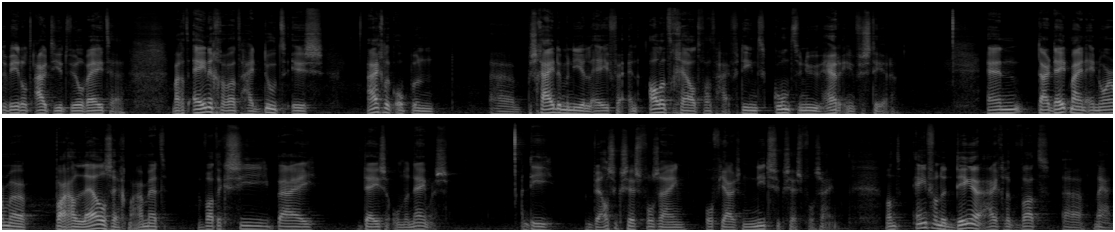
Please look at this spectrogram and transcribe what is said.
de wereld uit die het wil weten. Maar het enige wat hij doet is eigenlijk op een uh, bescheiden manier leven en al het geld wat hij verdient continu herinvesteren. En daar deed mij een enorme parallel, zeg maar, met wat ik zie bij deze ondernemers. Die wel succesvol zijn of juist niet succesvol zijn. Want een van de dingen eigenlijk wat, uh, nou ja,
